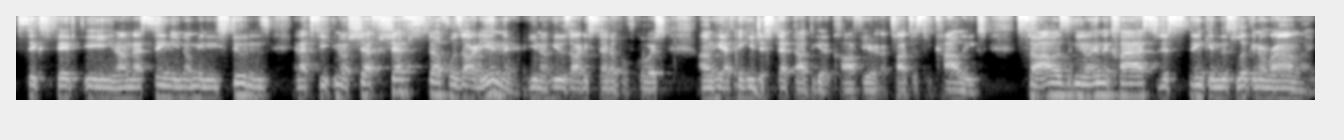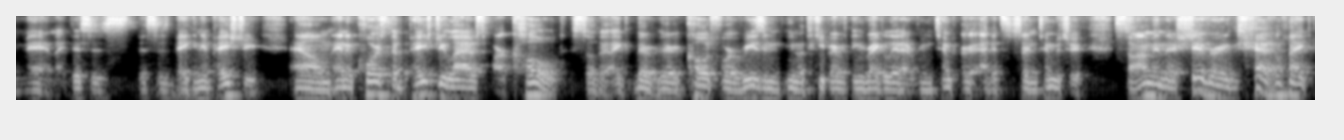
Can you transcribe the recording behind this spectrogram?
650. You know, I'm not seeing you know many students, and I see you know chef chef stuff was already in there. You know, he was already set up, of course. Um, he I think he just stepped out to get a coffee or, or talk to some colleagues. So I was you know in the class just thinking, just looking around, like man, like this is this is baking and pastry. Um, and of course the pastry labs are cold, so they're like they're they're cold for a reason. You know, to keep everything regulated at room temp or at its certain temperature. So I'm in there shivering. I'm like,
